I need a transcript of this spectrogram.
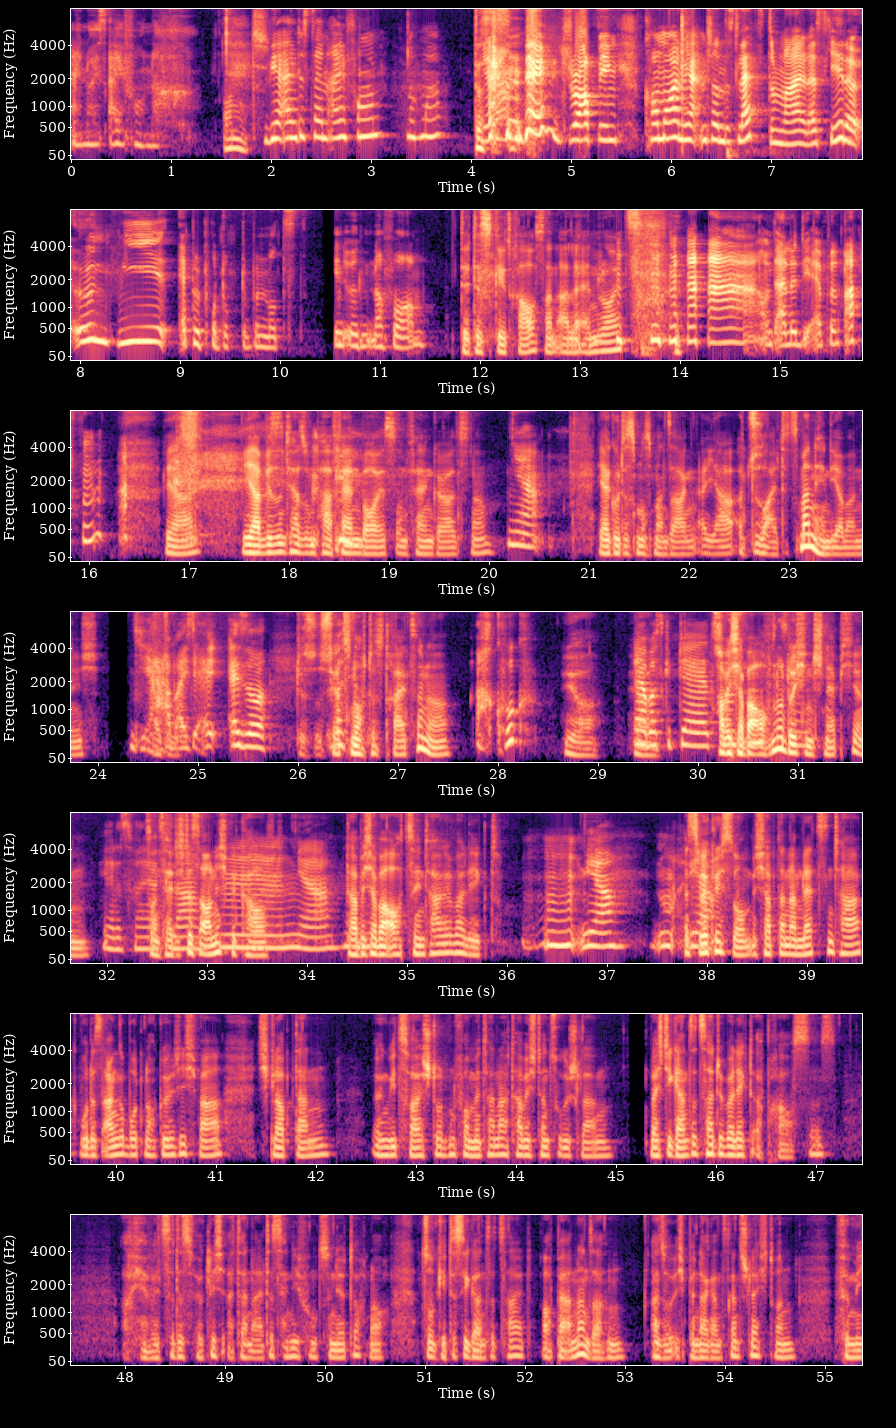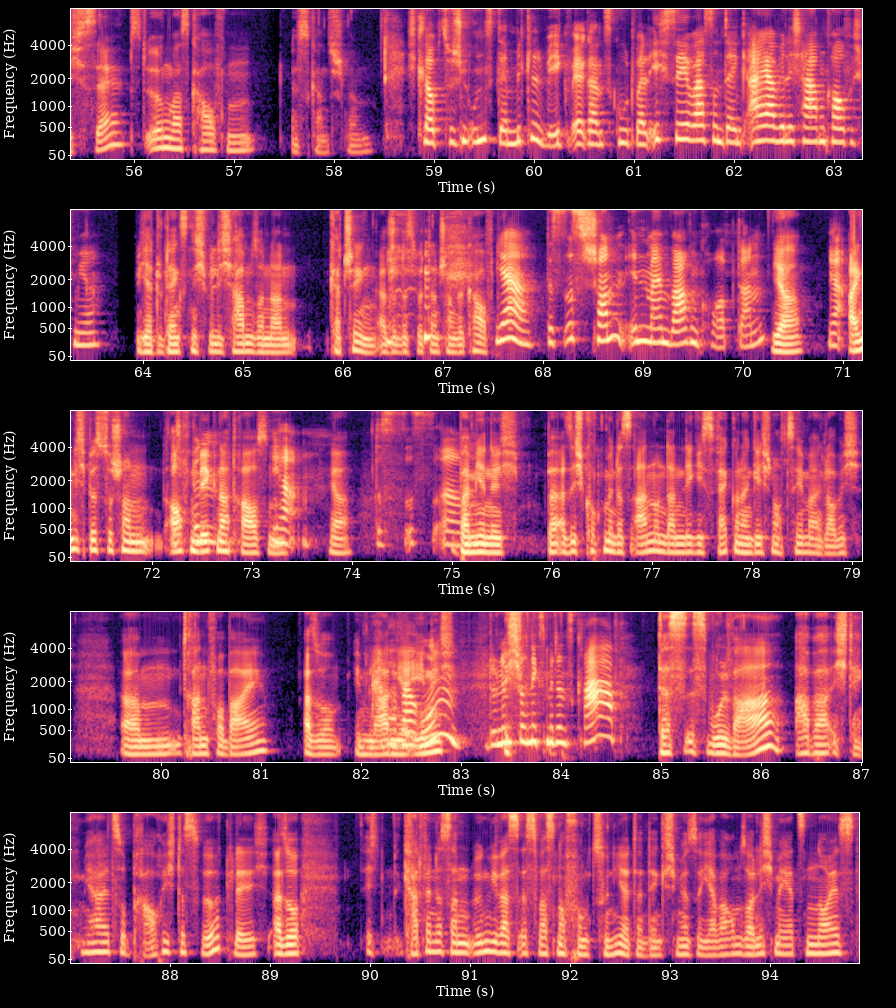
ein neues iPhone nach. Und Wie alt ist dein iPhone nochmal? das Ja, Name-Dropping. Come on, wir hatten schon das letzte Mal, dass jeder irgendwie Apple-Produkte benutzt. In irgendeiner Form. Der Disk geht raus an alle Androids. Und alle, die Apple hassen. ja. Ja, wir sind ja so ein paar Fanboys und Fangirls, ne? Ja. Ja, gut, das muss man sagen. Ja, so alt ist mein Handy aber nicht. Ja, aber ich, also, Das ist Was- jetzt noch das 13er. ach guck. Ja. Ja, aber es gibt ja jetzt. Habe ich aber auch nur durch 15. ein Schnäppchen. Ja, das war ja Sonst hätte ich klar. das auch nicht gekauft. Mm, Ja. Da habe ich aber auch zehn Tage überlegt. Mhm, Ja. Ist ja. wirklich so. Ich habe dann am letzten Tag, wo das Angebot noch gültig war, ich glaube dann irgendwie zwei Stunden vor Mitternacht habe ich dann zugeschlagen. Weil ich die ganze Zeit überlegt, ach, brauchst du es? Ach ja, willst du das wirklich? Dein altes Handy funktioniert doch noch. So geht es die ganze Zeit. Auch bei anderen Sachen. Also ich bin da ganz, ganz schlecht drin. Für mich selbst irgendwas kaufen ist ganz schlimm. Ich glaube, zwischen uns der Mittelweg wäre ganz gut, weil ich sehe was und denke, ah ja, will ich haben, kaufe ich mir. Ja, du denkst nicht, will ich haben, sondern Kaching. Also das wird dann schon gekauft. Ja, das ist schon in meinem Warenkorb dann. Ja. Ja. Eigentlich bist du schon auf dem Weg nach draußen. Ja, Ja. das ist. Ähm, Bei mir nicht. Also ich gucke mir das an und dann lege ich es weg und dann gehe ich noch zehnmal, glaube ich, ähm, dran vorbei. Also im Laden ja eh nicht. Du nimmst Ich- doch nichts mit ins Grab. Das ist wohl wahr, aber ich denke mir halt so, brauche ich das wirklich? Also gerade wenn das dann irgendwie was ist, was noch funktioniert, dann denke ich mir so, ja, warum soll ich mir jetzt ein neues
